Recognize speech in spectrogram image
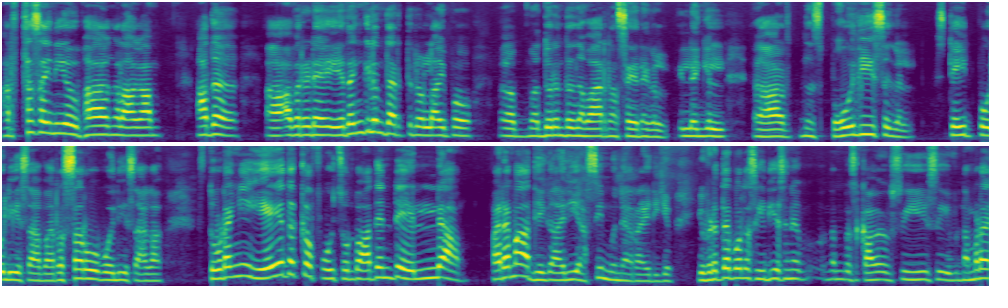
അർദ്ധസൈനിക വിഭാഗങ്ങളാകാം അത് അവരുടെ ഏതെങ്കിലും തരത്തിലുള്ള ഇപ്പോൾ ദുരന്ത നിവാരണ സേനകൾ ഇല്ലെങ്കിൽ പോലീസുകൾ സ്റ്റേറ്റ് പോലീസ് ആവാം റിസർവ് പോലീസ് ആകാം തുടങ്ങി ഏതൊക്കെ ഫോഴ്സ് ഉണ്ടോ അതിന്റെ എല്ലാം പരമാധികാരി അസീം മുന്നാറായിരിക്കും ഇവിടുത്തെ പോലെ സി ഡി എസിന് നമ്മുടെ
